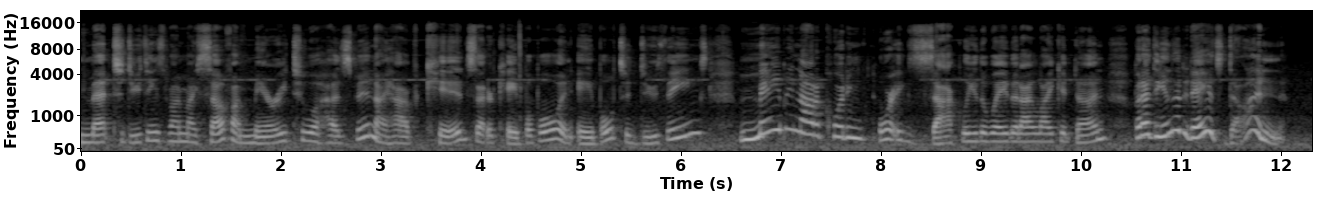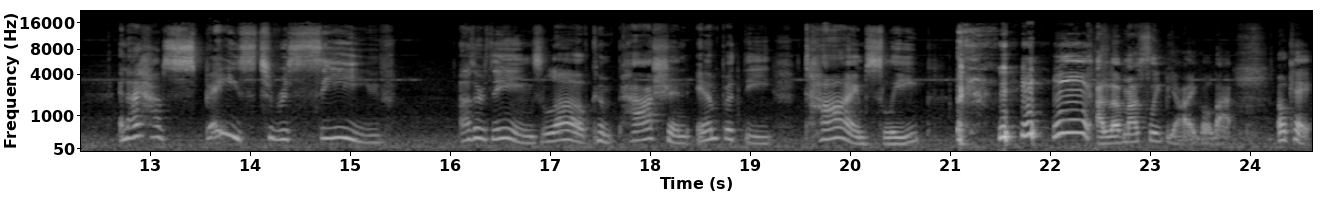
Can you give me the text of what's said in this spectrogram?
meant to do things by myself. I'm married to a husband. I have kids that are capable and able to do things. Maybe not according or exactly the way that I like it done, but at the end of the day, it's done. And I have space to receive other things love, compassion, empathy, time, sleep. I love my sleep, y'all. I go lie. Okay,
